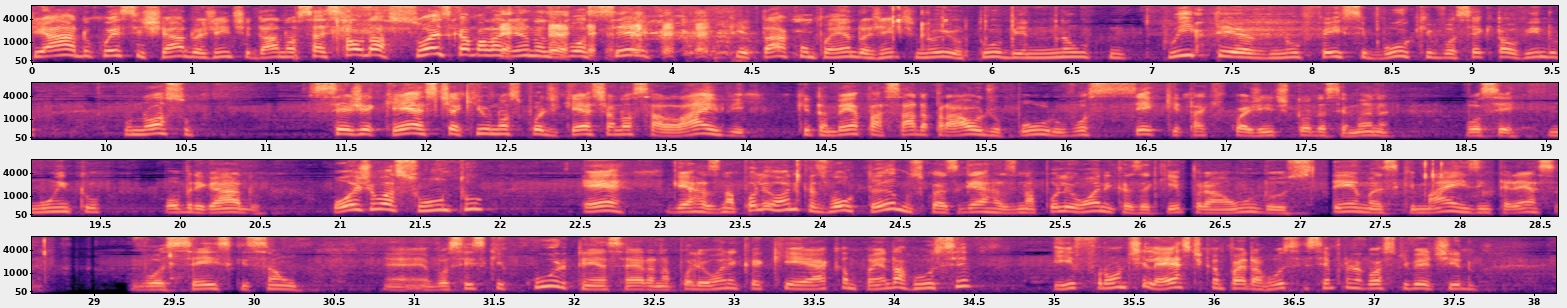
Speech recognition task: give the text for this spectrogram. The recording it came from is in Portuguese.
chiado, com esse chiado a gente dá nossas saudações cavalarianas. Você que está acompanhando a gente no YouTube, no Twitter, no Facebook, você que está ouvindo o nosso CGCast aqui, o nosso podcast, a nossa live, que também é passada para áudio puro. Você que está aqui com a gente toda semana, você, muito obrigado. Hoje o assunto é guerras napoleônicas. Voltamos com as guerras napoleônicas aqui para um dos temas que mais interessa vocês que são é, vocês que curtem essa era napoleônica, que é a campanha da Rússia e fronte leste, campanha da Rússia é sempre um negócio divertido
